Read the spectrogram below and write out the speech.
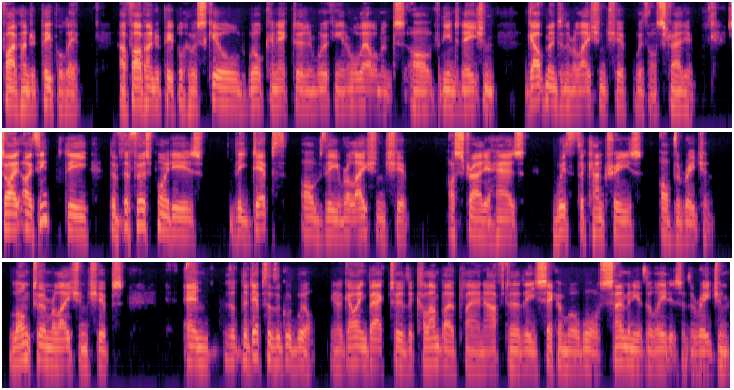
500 people there. Uh, 500 people who are skilled, well connected, and working in all elements of the Indonesian government and the relationship with Australia. So I, I think the, the, the first point is the depth of the relationship Australia has with the countries of the region, long term relationships, and the, the depth of the goodwill. You know, going back to the Colombo Plan after the Second World War, so many of the leaders of the region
